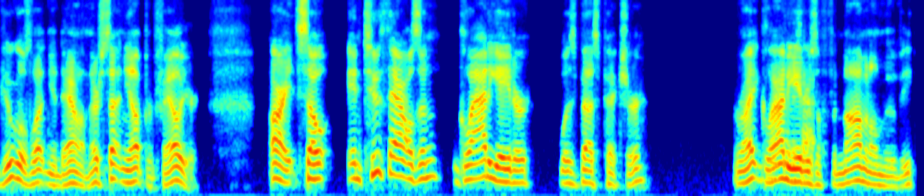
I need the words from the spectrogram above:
Google's letting you down. They're setting you up for failure. All right. So in 2000, Gladiator was best picture. Right? Gladiator's a phenomenal movie,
